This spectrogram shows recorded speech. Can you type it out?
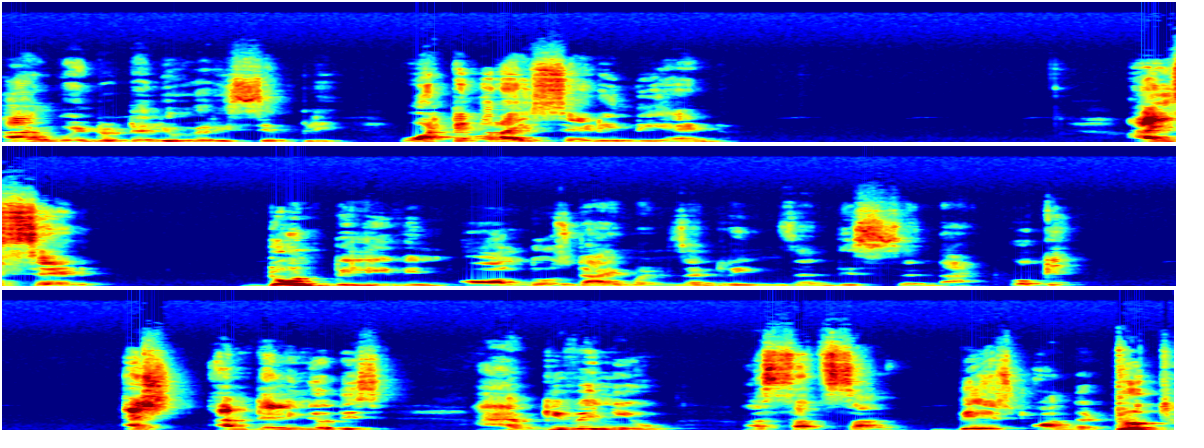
I am going to tell you very simply. Whatever I said in the end, I said, don't believe in all those diamonds and rings and this and that. Okay? I'm telling you this. I have given you a satsang based on the truth.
